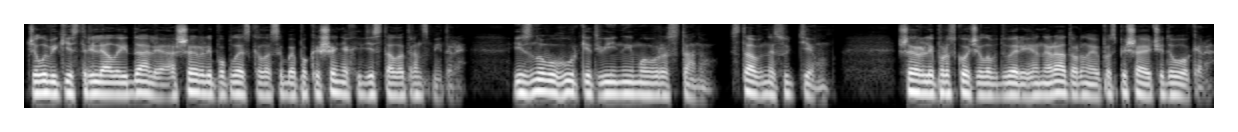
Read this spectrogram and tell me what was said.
Чоловіки стріляли й далі, а Шерлі поплескала себе по кишенях і дістала трансмітери. І знову гуркіт війни, мов розтанув, став несуттєвим. Шерлі проскочила в двері генераторної, поспішаючи до окера.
